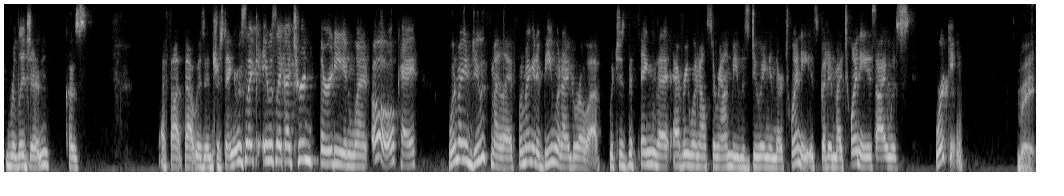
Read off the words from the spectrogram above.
religion because I thought that was interesting. It was like it was like I turned 30 and went, "Oh, okay. What am I going to do with my life? What am I going to be when I grow up?" Which is the thing that everyone else around me was doing in their 20s, but in my 20s I was working. Right.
